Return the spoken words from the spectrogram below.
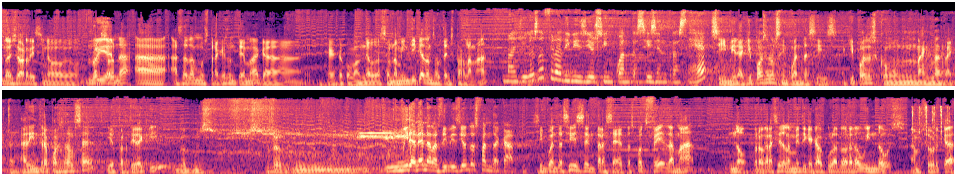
no Jordi, sinó persona, eh, has de demostrar que és un tema que, que, que com el meu nom indica, doncs el tens per la mà. M'ajudes a fer la divisió 56 entre 7? Sí, mira, aquí poses el 56. Aquí poses com un angle recte. A dintre poses el 7 i a partir d'aquí, doncs... Mira, nena, les divisions es fan de cap. 56 entre 7. Es pot fer de mà? No, però gràcies a la mítica calculadora de Windows em surt que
